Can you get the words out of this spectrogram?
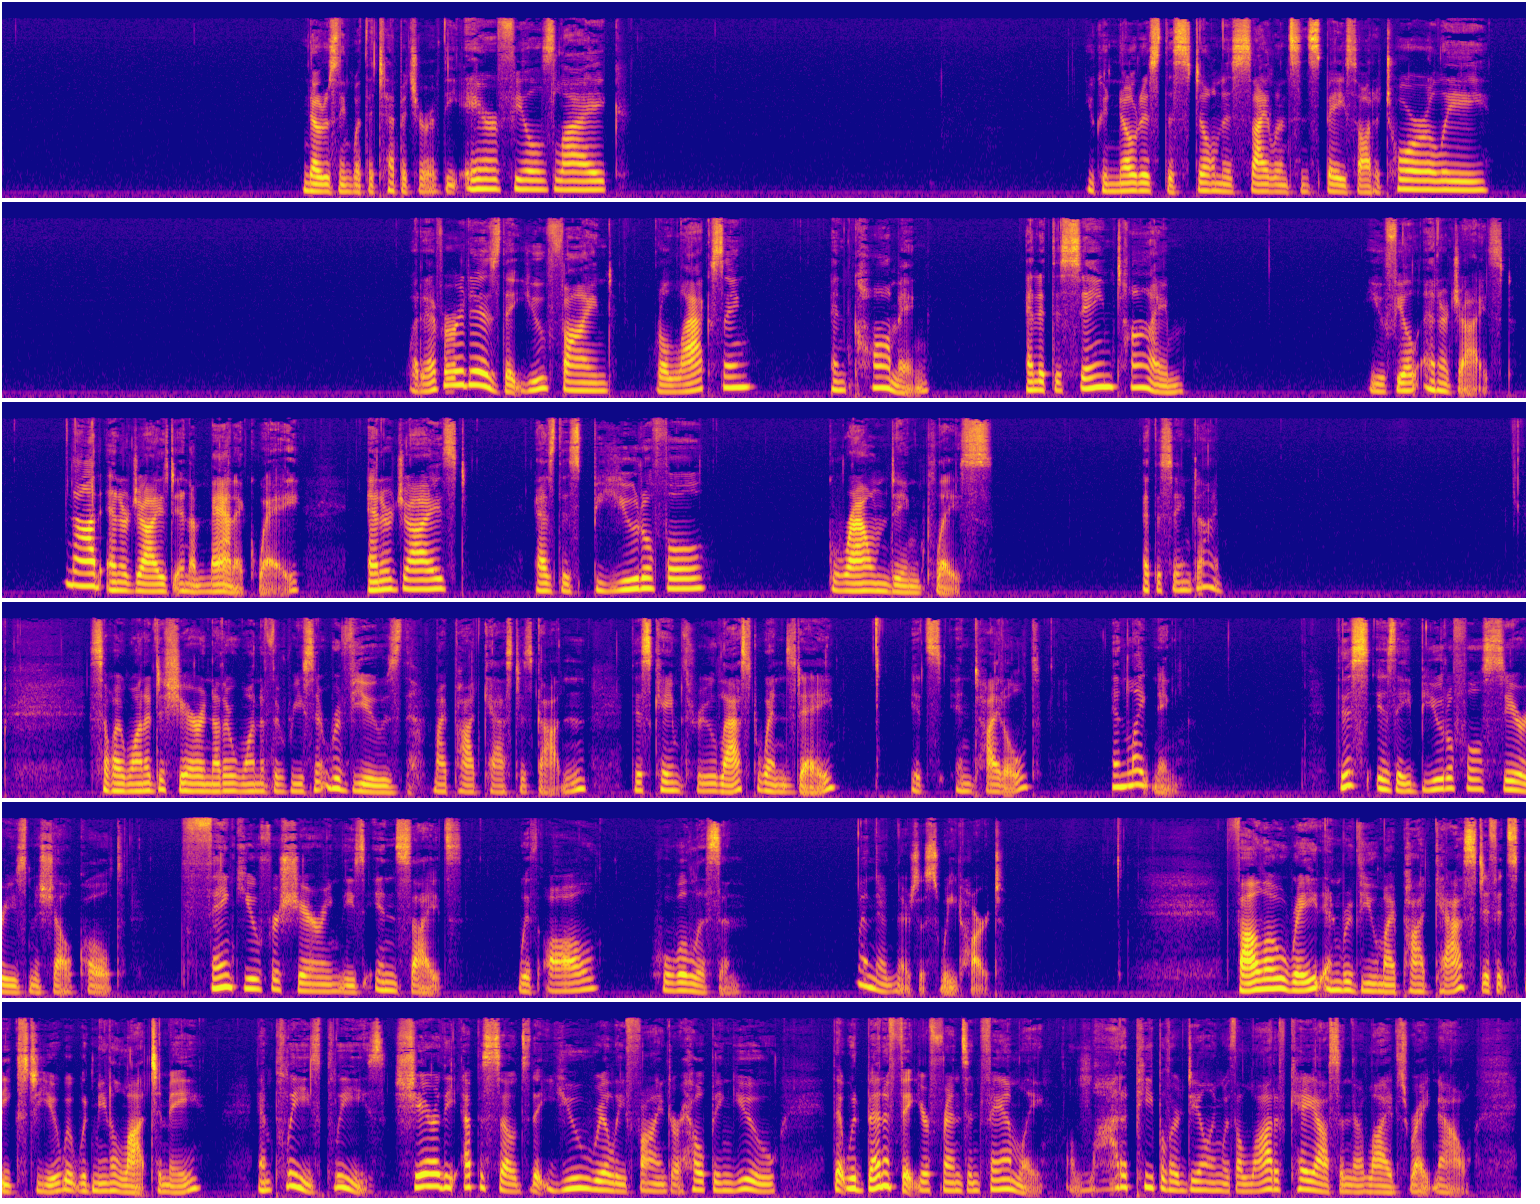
noticing what the temperature of the air feels like. You can notice the stillness, silence, and space auditorily. Whatever it is that you find relaxing and calming, and at the same time, you feel energized. Not energized in a manic way, energized as this beautiful grounding place at the same time. So, I wanted to share another one of the recent reviews my podcast has gotten. This came through last Wednesday. It's entitled Enlightening. This is a beautiful series, Michelle Colt. Thank you for sharing these insights with all who will listen. And then there's a sweetheart. Follow, rate, and review my podcast if it speaks to you. It would mean a lot to me. And please, please share the episodes that you really find are helping you that would benefit your friends and family. A lot of people are dealing with a lot of chaos in their lives right now.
